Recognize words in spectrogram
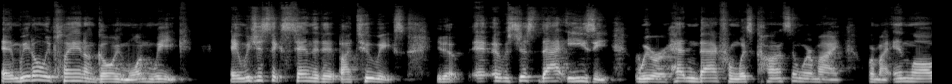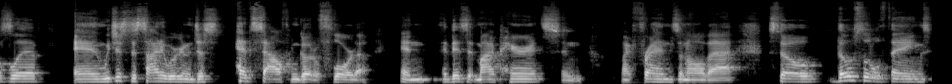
and we'd only planned on going one week. and we just extended it by two weeks. You know, it, it was just that easy. We were heading back from Wisconsin, where my where my in laws live, and we just decided we are going to just head south and go to Florida and visit my parents and my friends and all that. So those little things.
